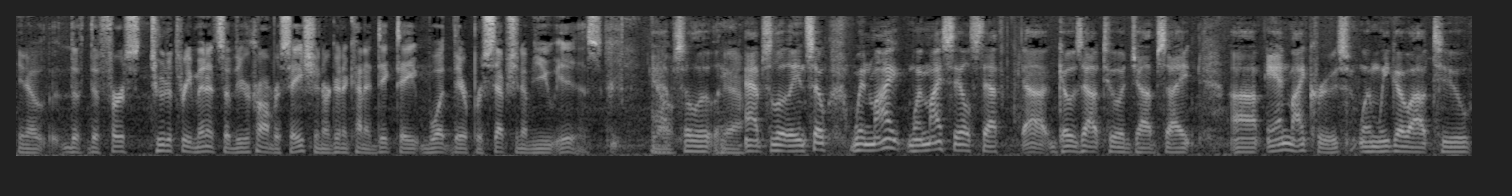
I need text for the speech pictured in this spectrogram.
you know, the, the first two to three minutes of your conversation are going to kind of dictate what their perception of you is. Know? Absolutely, yeah. absolutely. And so when my when my sales staff uh, goes out to a job site uh, and my crews, when we go out to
